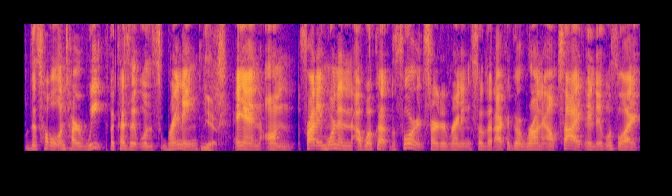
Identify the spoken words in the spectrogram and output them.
this whole entire week because it was raining. Yes. And on Friday morning, I woke up before it started raining so that I could go run outside, and it was like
